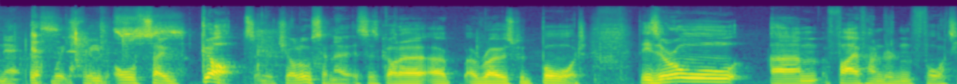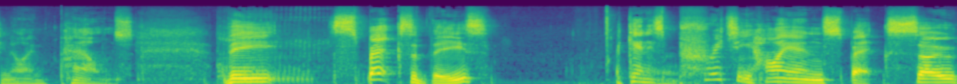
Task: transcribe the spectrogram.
neck, Yes. which we've also got, which you'll also notice has got a, a, a rosewood board. These are all um, 549 pounds. The specs of these, again, it's pretty high-end specs. So,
